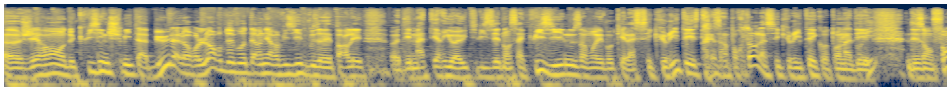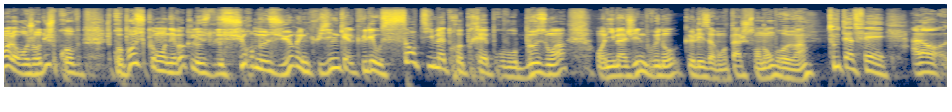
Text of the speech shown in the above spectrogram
euh, gérant de cuisine Schmitt à Bulle. Alors, lors de vos dernières visites, vous avez parlé euh, des matériaux à utiliser dans sa cuisine. Nous avons évoqué la sécurité. C'est très important, la sécurité, quand on a des, Oui. des enfants. Alors, aujourd'hui, je, pro- je propose qu'on évoque le, le sur-mesure, une cuisine calculée au centimètre près pour vos besoins. On imagine, Bruno, que les avantages sont nombreux. Hein. Tout à fait. Alors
